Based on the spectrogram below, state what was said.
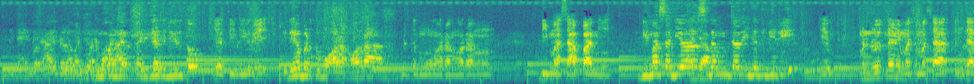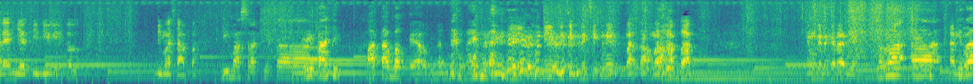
Intinya yang bisa Berarti ada dalam aja menemukan jati, diri tuh Jati diri dia bertemu orang-orang bertemu orang-orang di masa apa nih? di masa dia Tajam. sedang mencari jati diri Ya, menurut lo nih masa-masa pencarian jati diri itu di masa apa? di masa kita Ini pasti matabak ya, bukan yang lain-lain. Ya, ini berisik-berisik nih plastik martabak. Yang kedengeran ya? karena uh, kita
